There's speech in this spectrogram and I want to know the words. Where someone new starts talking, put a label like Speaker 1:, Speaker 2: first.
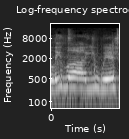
Speaker 1: leave a you wish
